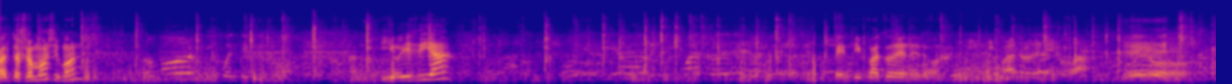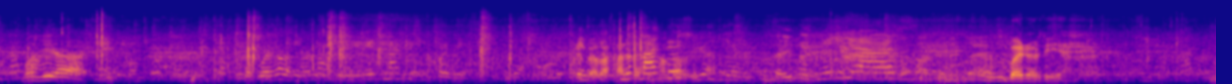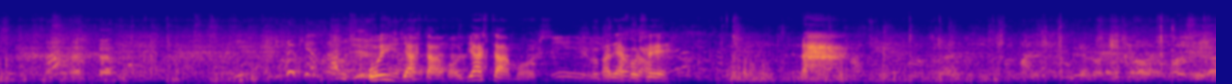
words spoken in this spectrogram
¿Cuántos somos, Simón? Somos 55. ¿Y hoy es día? 24 de 24 de enero. enero. 24 de enero, va. Buenos días. Es martes y jueves. Pero bastante Martes y viernes. Días. Buenos días. Uy, ya estamos, ya estamos. María José.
